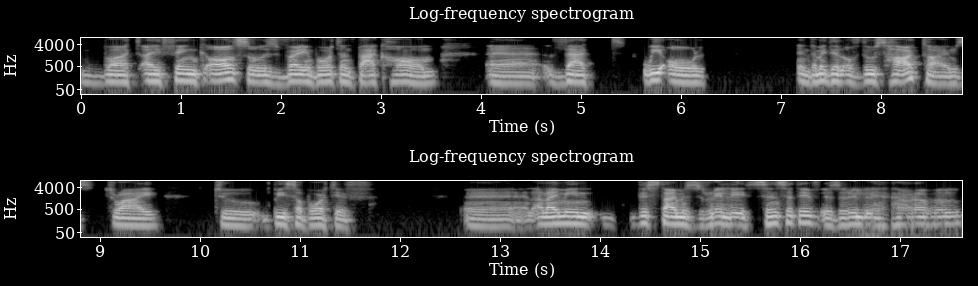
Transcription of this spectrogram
but I think also is very important back home uh, that we all, in the middle of those hard times, try to be supportive. Uh, and, and I mean, this time is really sensitive, is really horrible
